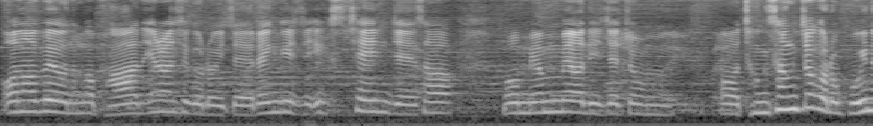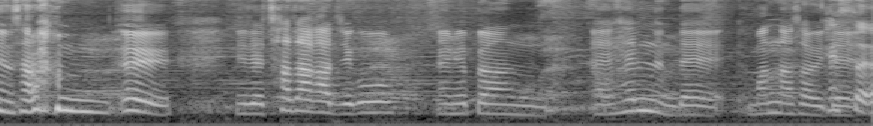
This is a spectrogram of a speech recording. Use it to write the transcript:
언어 배우는 거 반 이런 식으로 이제 language exchange에서 뭐 몇몇 이제 좀 어, 정상적으로 보이는 사람을 이제 찾아가지고 몇 번 했는데 만나서 이제 했어요.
